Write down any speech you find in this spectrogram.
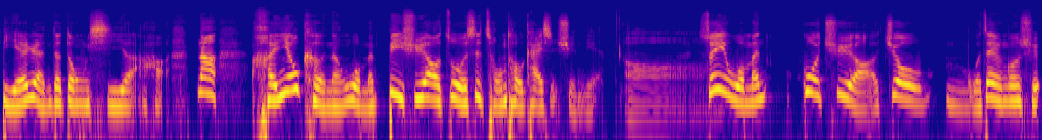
别人的东西啦，哈。那很有可能我们必须要做的是从头开始训练哦。所以我们过去哦，就嗯，我在员工学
